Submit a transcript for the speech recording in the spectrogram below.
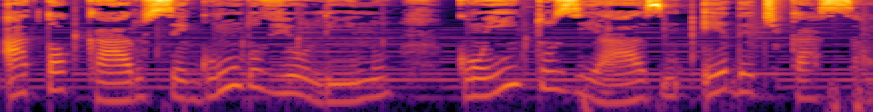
a tocar o segundo violino com entusiasmo e dedicação.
